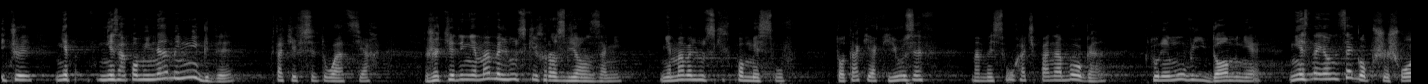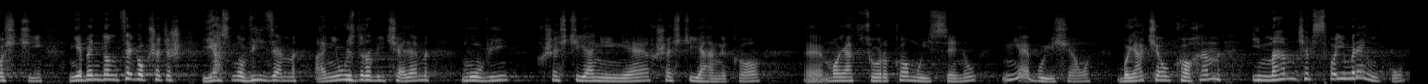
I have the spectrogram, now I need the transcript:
I czy nie, nie zapominamy nigdy w takich sytuacjach, że kiedy nie mamy ludzkich rozwiązań, nie mamy ludzkich pomysłów, to tak jak Józef mamy słuchać Pana Boga, który mówi do mnie, nie znającego przyszłości, nie będącego przecież jasnowidzem ani uzdrowicielem, mówi chrześcijaninie, chrześcijanko, e, moja córko, mój synu, nie bój się, bo ja Cię kocham i mam Cię w swoim ręku.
